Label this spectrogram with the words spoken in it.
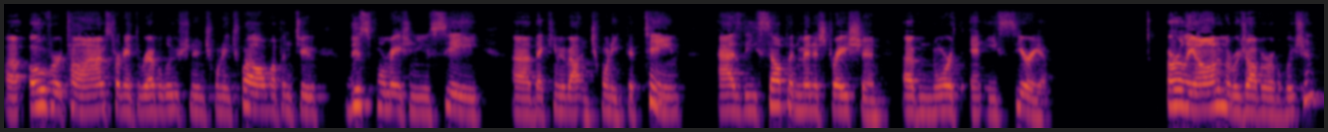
uh, over time, starting at the revolution in 2012 up into this formation you see uh, that came about in 2015 as the self administration of North and East Syria. Early on in the Rojava Revolution,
